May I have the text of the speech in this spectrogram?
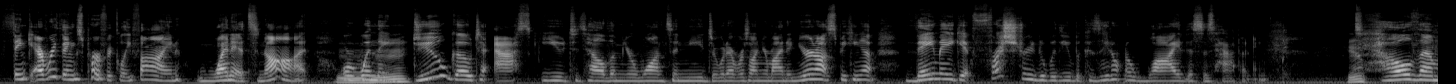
think everything's perfectly fine when it's not, or when they do go to ask you to tell them your wants and needs or whatever's on your mind and you're not speaking up, they may get frustrated with you because they don't know why this is happening. Yeah. Tell them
